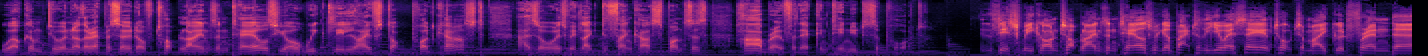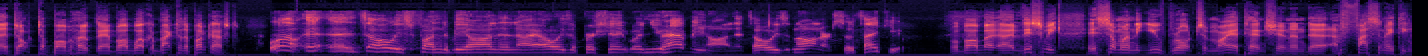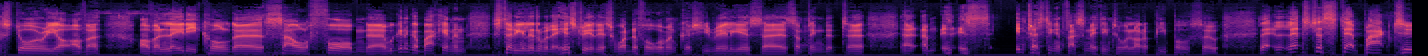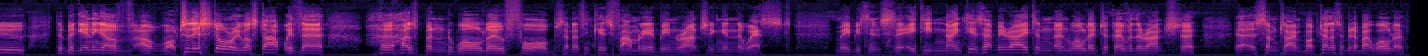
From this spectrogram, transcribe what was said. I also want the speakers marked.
Speaker 1: Welcome to another episode of Top Lines and Tails, your weekly livestock podcast. As always, we'd like to thank our sponsors, Harbro, for their continued support. This week on Top Lines and Tails, we go back to the USA and talk to my good friend, uh, Dr. Bob Hoke there. Bob, welcome back to the podcast.
Speaker 2: Well, it, it's always fun to be on, and I always appreciate when you have me on. It's always an honor, so thank you.
Speaker 1: Well, Bob, uh, this week is someone that you've brought to my attention, and uh, a fascinating story of a of a lady called uh, Sal Forbes. And, uh, we're going to go back in and study a little bit of history of this wonderful woman because she really is uh, something that uh, um, is, is interesting and fascinating to a lot of people. So let, us just step back to the beginning of, uh, well, to this story. We'll start with uh, her husband, Waldo Forbes, and I think his family had been ranching in the West maybe since the 1890s, that be right? And, and Waldo took over the ranch uh, uh, sometime. Bob, tell us a bit about Waldo.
